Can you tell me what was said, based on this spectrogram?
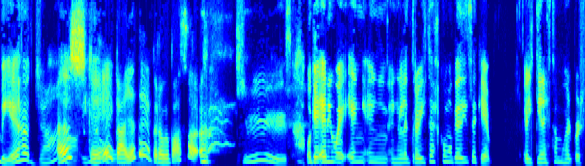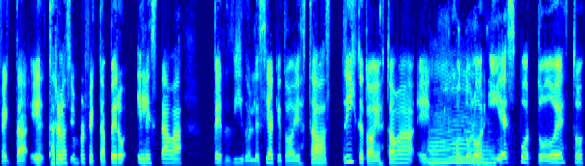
viejas ya. Es que, cállate, pero ¿qué pasa? Jeez. Ok, anyway, en, en, en la entrevista es como que dice que él tiene esta mujer perfecta, esta relación perfecta, pero él estaba perdido. Él decía que todavía estaba triste, todavía estaba en, con dolor, Mm. y es por todo esto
